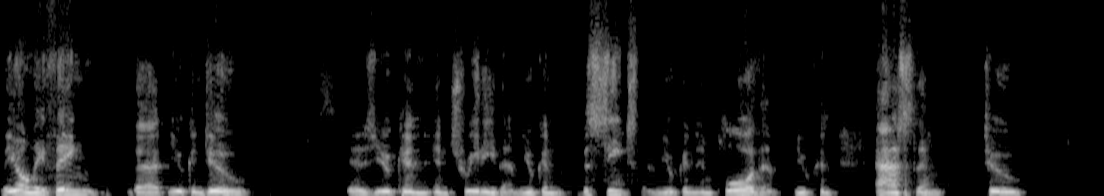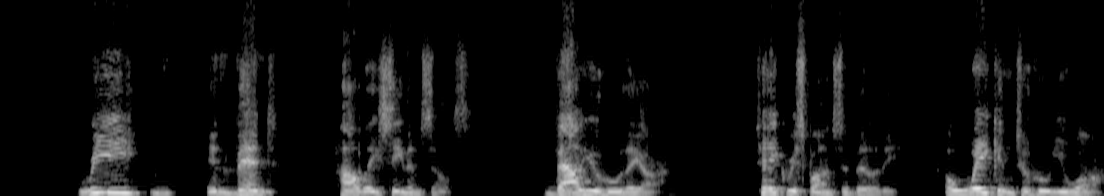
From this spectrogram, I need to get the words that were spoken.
The only thing that you can do is you can entreaty them, you can beseech them, you can implore them, you can ask them to reinvent how they see themselves, value who they are, take responsibility, awaken to who you are.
